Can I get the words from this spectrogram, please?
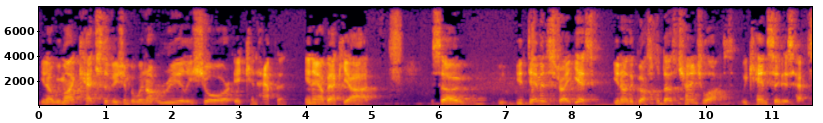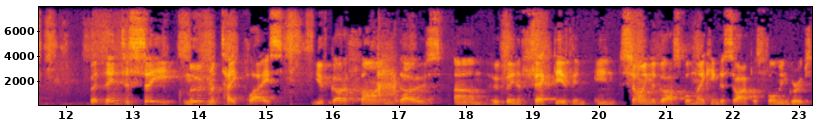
you know, we might catch the vision, but we're not really sure it can happen in our backyard. So you demonstrate, yes, you know, the gospel does change lives. We can see this happen. But then to see movement take place, you've got to find those um, who've been effective in, in sowing the gospel, making disciples, forming groups.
